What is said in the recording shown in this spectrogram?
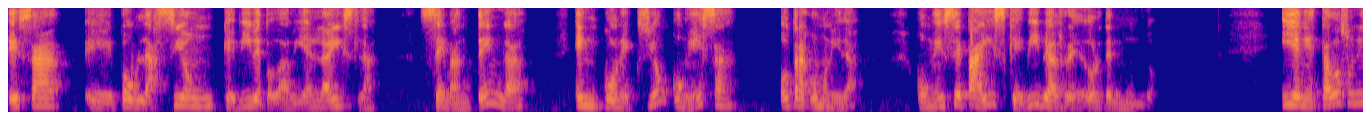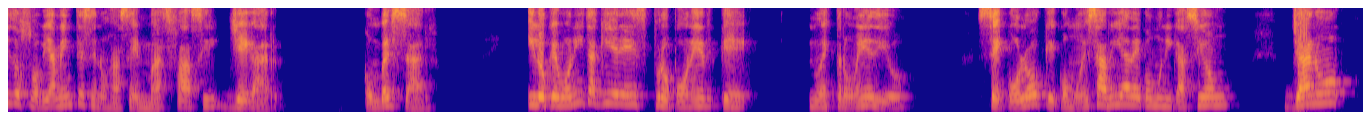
esa eh, población que vive todavía en la isla se mantenga en conexión con esa otra comunidad, con ese país que vive alrededor del mundo. Y en Estados Unidos obviamente se nos hace más fácil llegar, conversar. Y lo que Bonita quiere es proponer que nuestro medio se coloque como esa vía de comunicación, ya no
